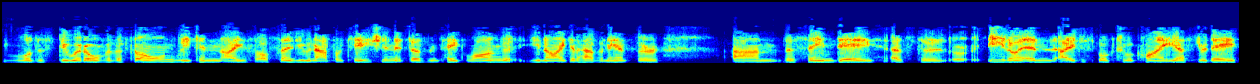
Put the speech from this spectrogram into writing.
we'll just do it over the phone. We can. I, I'll send you an application. It doesn't take long. You know, I could have an answer um, the same day as to, or, you know, and I just spoke to a client yesterday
